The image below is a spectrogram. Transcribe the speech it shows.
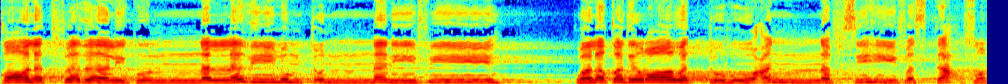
قالت فذلكن الذي لمتنني فيه ولقد راودته عن نفسه فاستعصم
